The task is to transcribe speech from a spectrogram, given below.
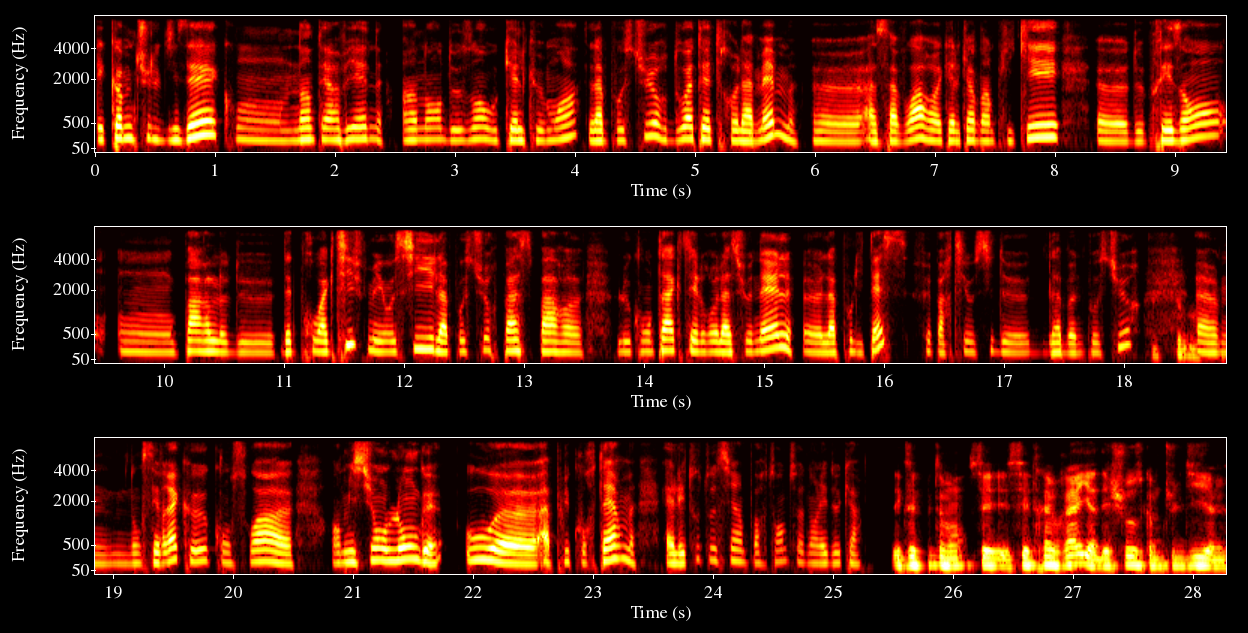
Et comme tu le disais, qu'on intervienne un an, deux ans ou quelques mois, la posture doit être la même, euh, à savoir quelqu'un d'impliqué, de présent. On parle de d'être proactif, mais aussi la posture passe par le contact et le relationnel. la politesse fait partie aussi de, de la bonne posture. donc c'est vrai que qu'on soit en mission longue ou à plus court terme, elle est tout aussi importante dans les deux cas. Exactement, c'est très vrai. Il y a des choses, comme tu le dis, euh,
